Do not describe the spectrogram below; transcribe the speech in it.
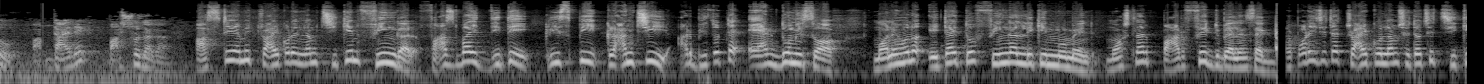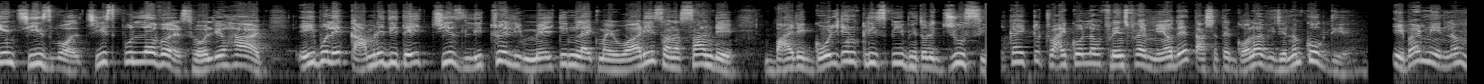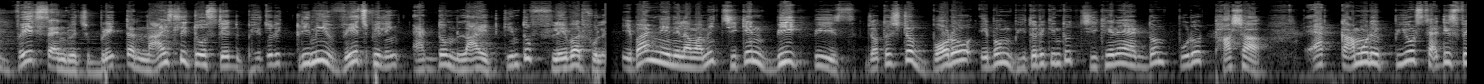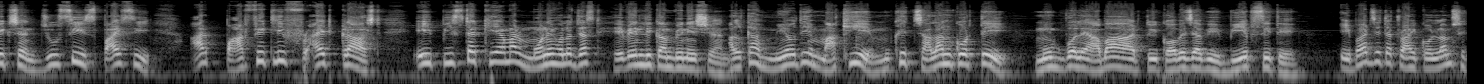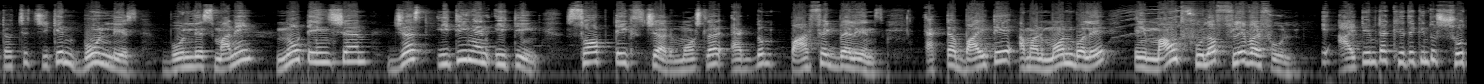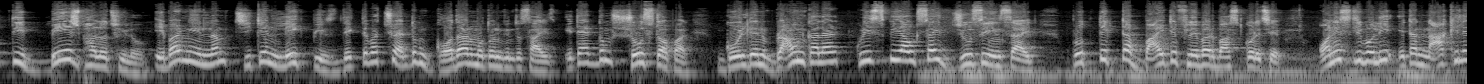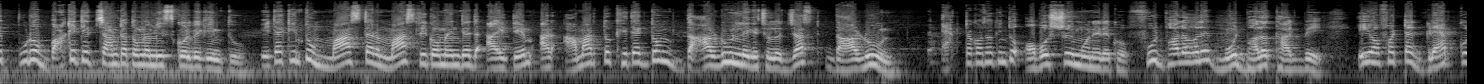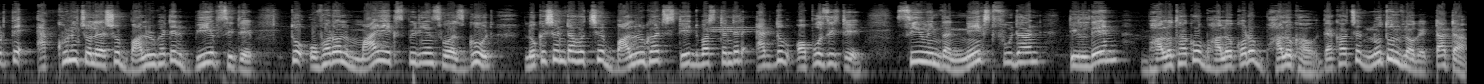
ডাইরেক্ট পাঁচশো টাকা। ফার্স্টে আমি ট্রাই করে নিলাম চিকেন ফিঙ্গার ফার্স্ট বাই দিতেই ক্রিস্পি ক্রাঞ্চি আর ভেতরটা একদমই সফট মনে হলো এটাই তো ফিঙ্গার লিকিং মুভমেন্ট মশলার পারফেক্ট ব্যালেন্স এক। তারপরে যেটা ট্রাই করলাম সেটা হচ্ছে chicken cheese ball cheese pull lovers hold you heart এই বলে কামড়ে দিতেই cheese literally melting like my worries on a Sunday বাইরে গোল্ডেন ক্রিস্পি ভেতরে জুসি হালকা একটু ট্রাই করলাম ফ্রেঞ্চ ফ্রাই মেয় দিয়ে তার সাথে গলা ভিজে নিলাম কোক দিয়ে। এবার নিয়ে নিলাম ভেজ স্যান্ডউইচ ব্রেডটা নাইসলি টোস্টেড ভেতরে ক্রিমি ভেজ ফিলিং একদম লাইট কিন্তু ফ্লেভারফুল এবার নিয়ে নিলাম আমি চিকেন বিগ পিস যথেষ্ট বড় এবং ভিতরে কিন্তু চিকেনে একদম পুরো ঠাসা। এক কামড়ে পিওর স্যাটিসফ্যাকশন জুসি স্পাইসি আর পারফেক্টলি ফ্রাইড ক্রাস্ট এই পিসটা খেয়ে আমার মনে হলো জাস্ট হেভেনলি কম্বিনেশন হালকা মেয় দিয়ে মাখিয়ে মুখে চালান করতেই মুখ বলে আবার তুই কবে যাবি বিএফসিতে এবার যেটা ট্রাই করলাম সেটা হচ্ছে চিকেন বোনলেস বোনলেস মানেই no tension just eating and eating soft texture মশলার একদম পারফেক্ট ব্যালেন্স একটা বাইটে আমার মন বলে, এই মাউথ ফুল অফ ফ্লেভারফুল এই আইটেমটা খেতে কিন্তু সত্যি বেশ ভালো ছিল। এবার নিয়ে নিলাম চিকেন লেগ পিস দেখতে পাচ্ছ একদম গদার মতন কিন্তু সাইজ এটা একদম show stopper golden brown colour crispy outside juicy inside প্রত্যেকটা বাইটে ফ্লেভার বাস্ট করেছে। অনেস্টলি বলি, এটা না খেলে পুরো বাকেটের চামটা তোমরা মিস করবে কিন্তু। এটা কিন্তু মাস্ট আর মাস্ট রিকমেন্ডেড আইটেম আর আমার তো খেতে একদম দারুণ লেগেছিল। জাস্ট দারুণ। একটা কথা কিন্তু অবশ্যই মনে রেখো ফুড ভালো হলে মুড ভালো থাকবে এই অফারটা গ্র্যাব করতে এক্ষুনি চলে আসো বালুরঘাটের বিএফসিতে তো overall my experience was good লোকেশনটা হচ্ছে বালুরঘাট স্টেট বাস স্ট্যান্ডের একদম অপোজিটে see you in the next food hunt till then ভালো থাকো, ভালো করো, ভালো খাও। দেখা হচ্ছে নতুন ব্লগে টাটা।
